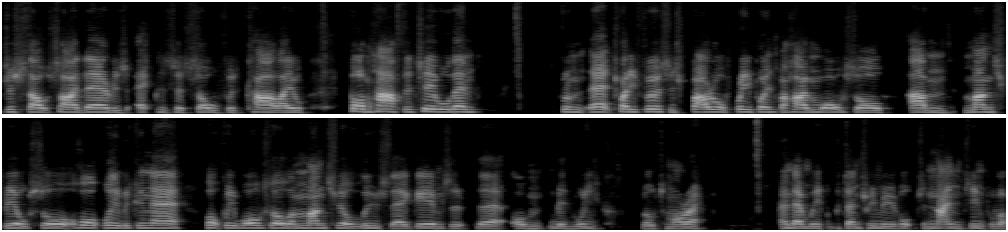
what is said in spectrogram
Just outside there is Exeter, Salford, Carlisle. Bottom half of the table then from uh, 21st is Barrow, three points behind Walsall and Mansfield. So hopefully we can, uh, hopefully Walsall and Mansfield lose their games the, on midweek, well tomorrow, and then we could potentially move up to 19th with a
